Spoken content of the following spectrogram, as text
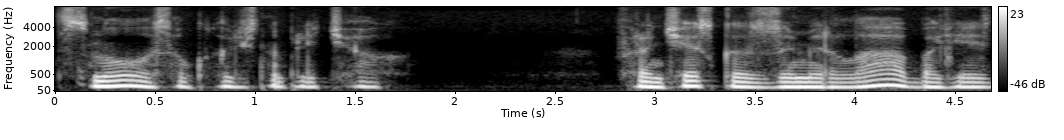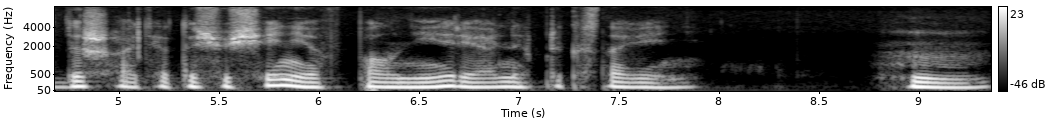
снова сомкнулись на плечах. Франческа замерла, боясь дышать от ощущения вполне реальных прикосновений. Хм.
